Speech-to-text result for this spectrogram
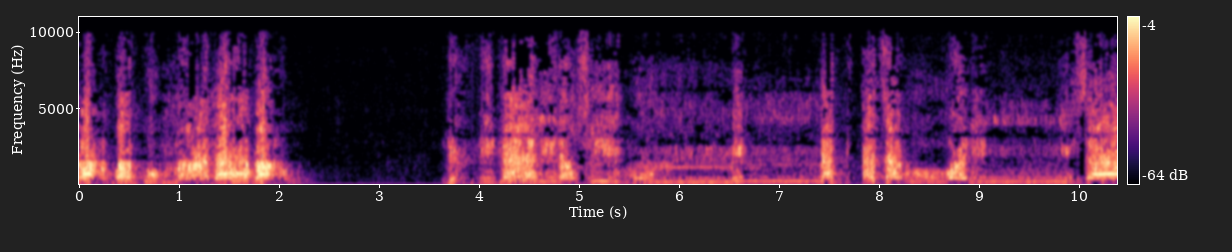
بَعْضَكُمْ عَلَىٰ بَعْضٍ ۚ لِلرِّجَالِ نَصِيبٌ مِّمَّا اكْتَسَبُوا وَلِلنِّسَاءِ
